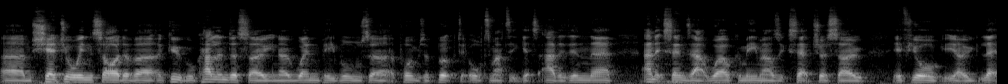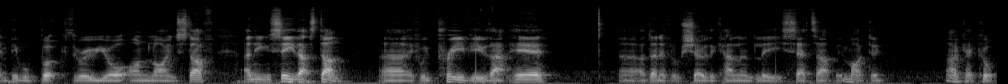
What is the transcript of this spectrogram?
um, schedule inside of a, a, Google Calendar. So, you know, when people's uh, appointments are booked, it automatically gets added in there and it sends out welcome emails, etc. So if you're, you know, letting people book through your online stuff and you can see that's done. Uh, if we preview that here, uh, I don't know if it will show the Calendly setup. It might do. Okay, cool.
